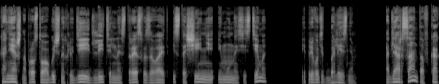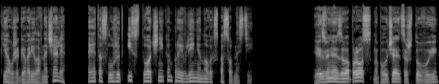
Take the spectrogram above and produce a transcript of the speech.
Конечно, просто у обычных людей длительный стресс вызывает истощение иммунной системы и приводит к болезням. А для арсантов, как я уже говорила в начале, это служит источником проявления новых способностей. Я извиняюсь за вопрос, но получается, что вы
